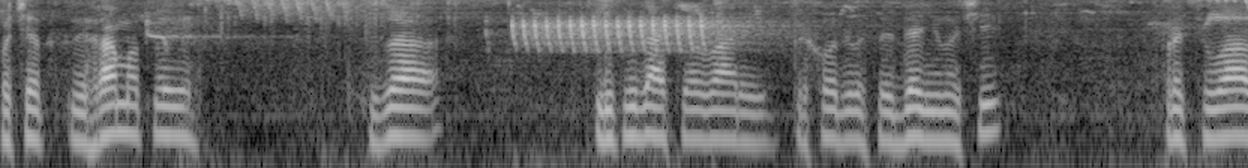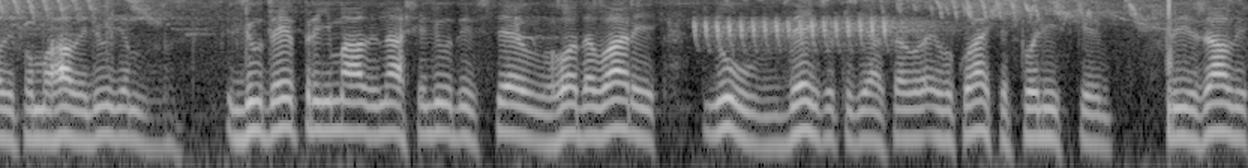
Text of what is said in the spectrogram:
почетної грамотної за ліквідацію аварії. Приходилося день і вночі, працювали, допомагали людям. Людей приймали, наші люди, все в год аварії. Ну, в день же тоді евакуація поліська, приїжджали,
